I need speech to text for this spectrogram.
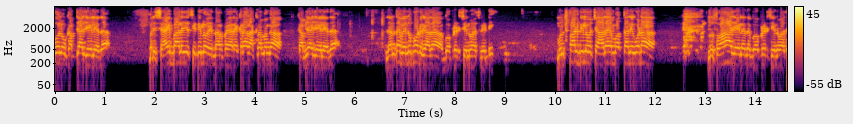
భూలు కబ్జాలు చేయలేదా? మరి సాయి బాలాజీ సిటీలో నలభై ఆరు ఎకరాలు అక్రమంగా కబ్జా చేయలేదా? ఇదంతా వెన్నుపోటు కాదా గోపిరెడ్డి శ్రీనివాసరెడ్డి? మున్సిపాలిటీలో వచ్చే ఆదాయం మొత్తాన్ని కూడా నువ్వు స్వాహా చేయలేదా గోపిరెడ్డి శ్రీనివాస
